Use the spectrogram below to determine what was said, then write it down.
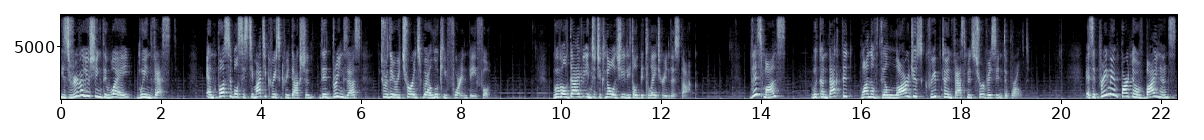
is revolutionizing the way we invest and possible systematic risk reduction that brings us to the returns we are looking for in BFO. We will dive into technology a little bit later in this talk. This month, we conducted one of the largest crypto investment surveys in the world. As a premium partner of Binance,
